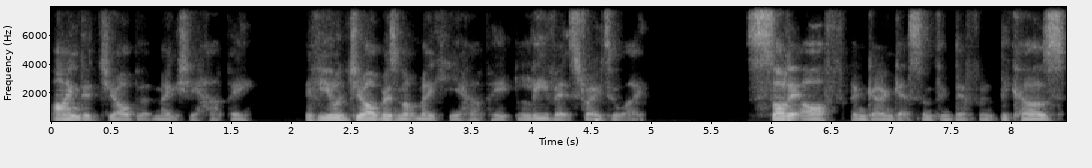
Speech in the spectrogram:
Find a job that makes you happy. If your job is not making you happy, leave it straight away. Sod it off and go and get something different because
